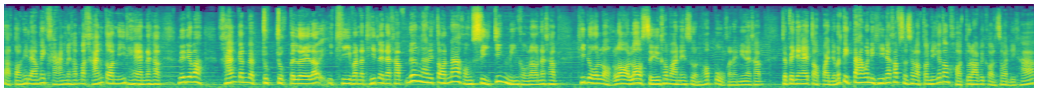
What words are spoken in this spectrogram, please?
สัตว์ตอนที่แล้วไม่ค้างนะครับ มาค้างตอนนี้แทนนะครับ เรียกได้ว่าค้างกันแบบจุกๆไปเลยแล้วอีกทีวันอาทิตย์เลยนะครับ เรื่องราวในตอนหน้าของสีจิ้งหมิงของเรานะครับที่โดนหลอกล่อล่อซื้อเข้ามาในสวนพาะปลูกอะไรนี้นะครับจะเป็นยังไงต่อไปเดี๋ยวมาติดตามกันอีกทีนะครับส่วนสำหรับตอนนี้ก็ต้องขอตัวลาไปก่อนสวัสดีครับ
